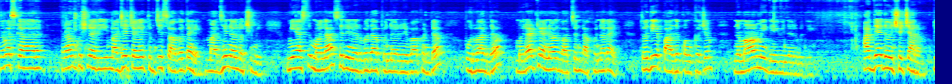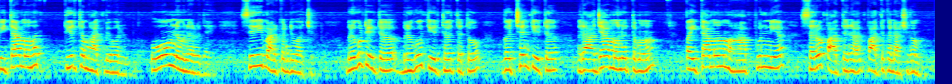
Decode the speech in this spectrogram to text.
नमस्कार रामकृष्णारी माझ्या चॅनल तुमचे स्वागत आहे. माझे नाव लक्ष्मी. मी आज तुम्हाला श्री नर्मदा पुनर्रेवाखंड पूर्वार्ध मराठी अनुवाद वाचून दाखवणार आहे. त्वदीय पादपंकजम नमामि देवी नर्मदे. अध्याय दोनशे चार पितामह तीर्थ महात्मेवरून ओम नम नर्मदाय. श्री मार्कंड वाच भृगुतीर्थ भृगुतीर्थ ततो गच्छन तीर्थ राजा मनोत्तम पैतामह महापुण्य सर्व पातना पातकनाशकम.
